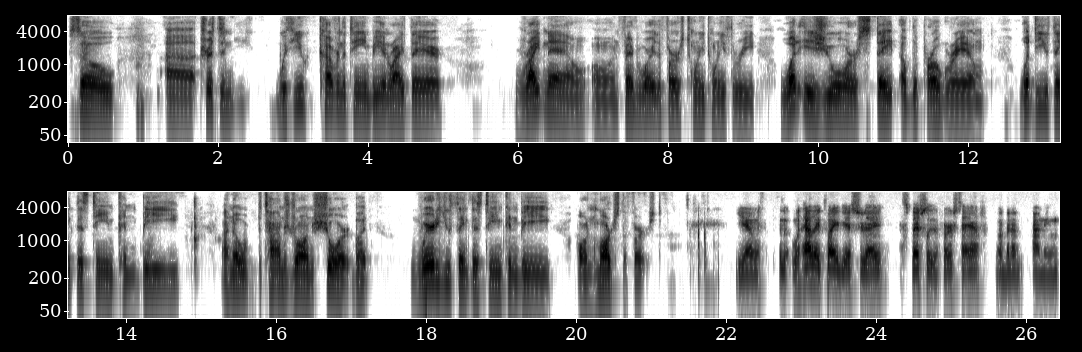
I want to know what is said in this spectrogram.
So, uh, Tristan, with you covering the team, being right there, right now on February the 1st, 2023, what is your state of the program? What do you think this team can be? I know the time's drawn short, but where do you think this team can be on March the 1st? Yeah, with with how they played yesterday, especially the first half. But I, I mean,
